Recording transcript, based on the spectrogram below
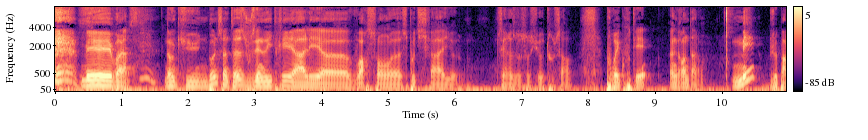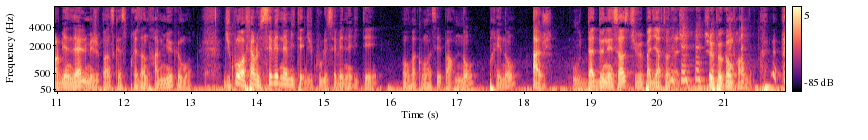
Mais voilà. Donc une bonne chanteuse. Je vous inviterai à aller euh, voir son euh, Spotify, ses réseaux sociaux, tout ça, pour écouter. Un grand talent. Mais, je parle bien d'elle, mais je pense qu'elle se présentera mieux que moi. Du coup, on va faire le CV de l'invité. Du coup, le CV de l'invité, on va commencer par nom, prénom, âge. Ou date de naissance, tu veux pas dire ton âge. je peux comprendre.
